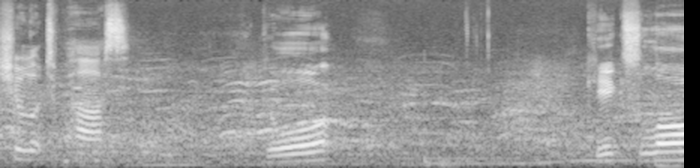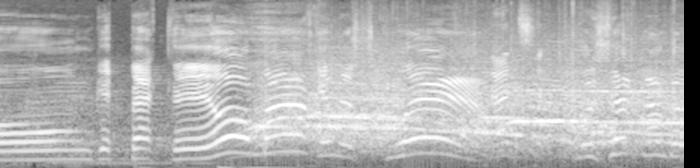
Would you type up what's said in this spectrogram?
She'll look to pass. Gore. Kicks long. Get back there. Oh, mark in the square. That's Was that number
